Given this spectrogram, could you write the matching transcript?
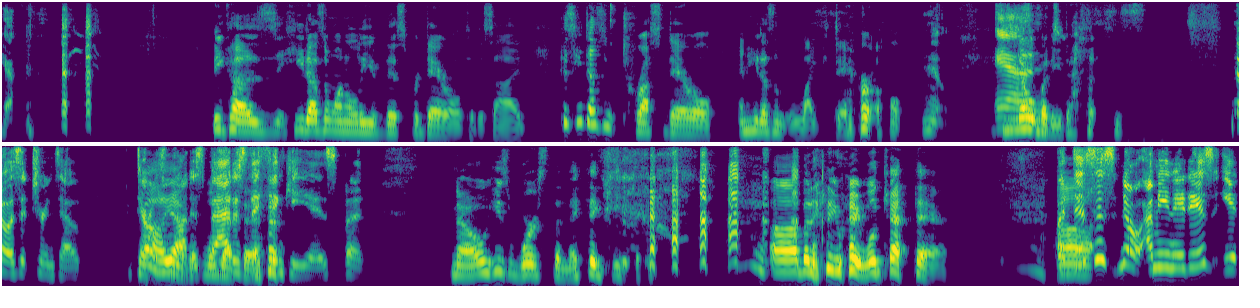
Yeah. because he doesn't want to leave this for Daryl to decide. Because he doesn't trust Daryl and he doesn't like Daryl. no, and Nobody does. No, as it turns out, Oh, Daryl's yeah, not as we'll bad as there. they think he is, but No, he's worse than they think he is. uh, but anyway, we'll get there. but Uh, this is no. I mean, it is it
